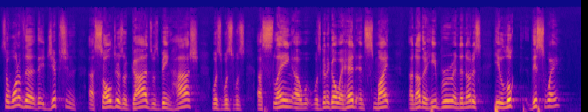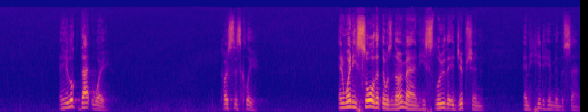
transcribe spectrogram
So one of the, the Egyptian uh, soldiers or guards was being harsh, was, was, was uh, slaying, uh, was going to go ahead and smite another Hebrew, and then notice he looked this way and he looked that way. Coast is clear. And when he saw that there was no man, he slew the Egyptian and hid him in the sand.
